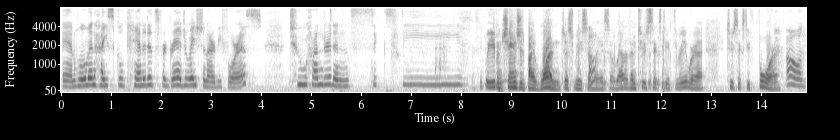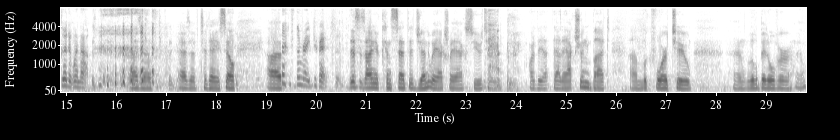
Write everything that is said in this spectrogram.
and Holmen High School candidates for graduation are before us. Two hundred and sixty, I think we even changed it by one just recently, so rather than 263, we're at 264 oh, well, good, it went up. as of, as of today. So uh, That's the right direction. this is on your consent agenda. We actually asked you to part of that, that action, but um, look forward to a little bit over, well,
